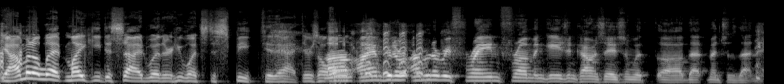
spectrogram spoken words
Yeah, I'm gonna let Mikey decide whether he wants to speak to that. There's a whole um, I'm gonna I'm gonna refrain from engaging conversation with uh, that mentions that name.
